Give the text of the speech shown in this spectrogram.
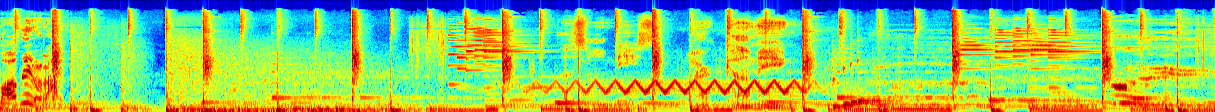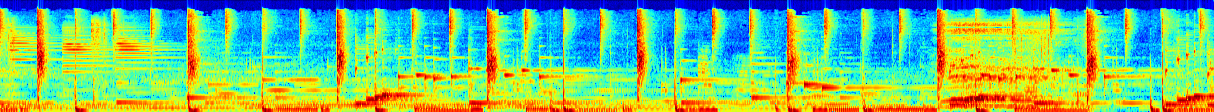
Bobby The zombies are coming. thank you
